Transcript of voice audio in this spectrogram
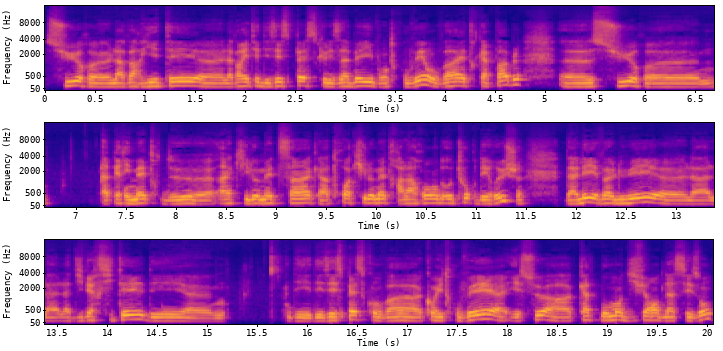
sur la variété la variété des espèces que les abeilles vont trouver. On va être capable sur un périmètre de 1 km 5 à 3 km à la ronde autour des ruches, d'aller évaluer euh, la, diversité euh, des, espèces qu'on va qu'on y trouver, et ce à quatre moments différents de la saison,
